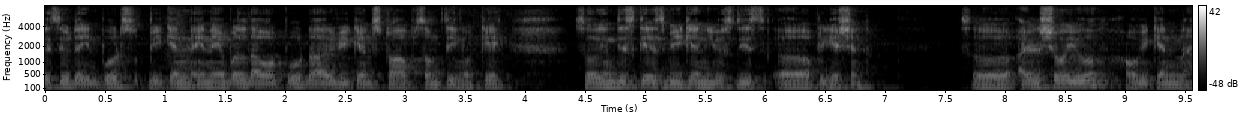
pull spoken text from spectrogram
receive the inputs we can enable the output or we can stop something okay? So in this case we can use this application. So i will show you how we can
